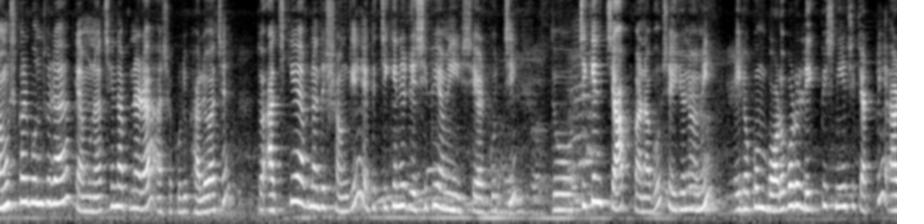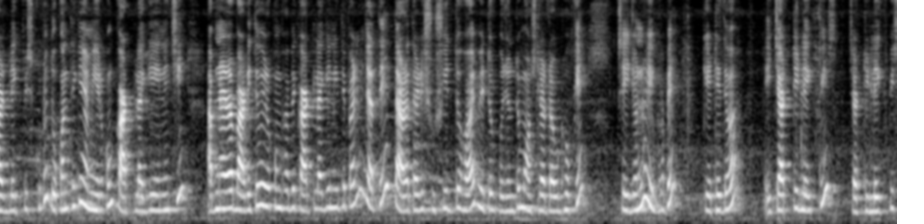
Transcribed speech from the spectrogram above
নমস্কার বন্ধুরা, কেমন আছেন আপনারা? আশা করি ভালো আছেন। তো আজকে আপনাদের সঙ্গে একটা চিকেনের রেসিপি আমি শেয়ার করছি। তো চিকেন চাপ বানাবো, সেই জন্য আমি এই রকম বড় বড় লেগ পিস নিয়েছি চারটে, আর লেগ পিসগুলো দোকান থেকে আমি এরকম কাট লাগিয়ে এনেছি। আপনারা বাড়িতেও এরকমভাবে কাট লাগিয়ে নিতে পারেন, যাতে তাড়াতাড়ি সুসিদ্ধ হয়, ভেতর পর্যন্ত মশলাটাও ঢোকে। সেই জন্য এইভাবে কেটে দেওয়া এই চারটি লেগ পিস চারটি লেগ পিস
